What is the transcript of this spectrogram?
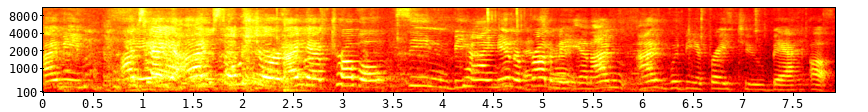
I mean, I tell you, I'm so short, I have trouble seeing behind and in front of me, and I'm, I would be afraid to back up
